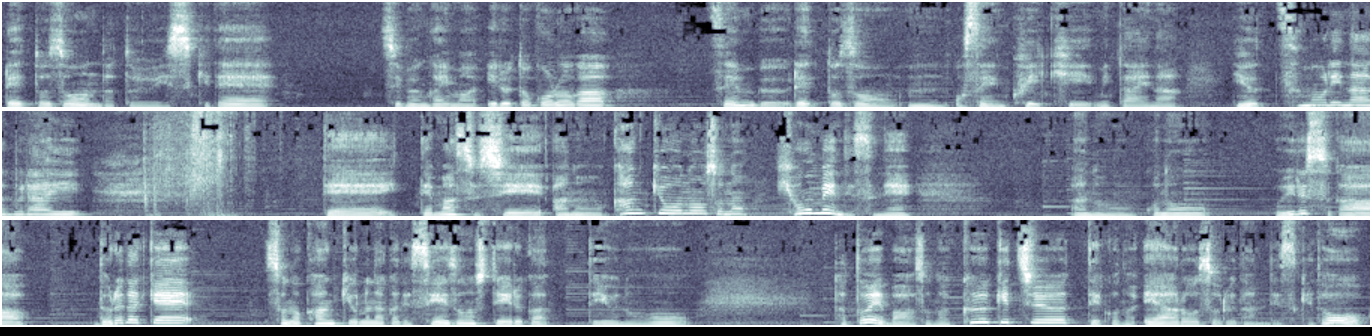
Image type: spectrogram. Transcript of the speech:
レッドゾーンだという意識で自分が今いるところが全部レッドゾーン、うん、汚染区域みたいな言うつもりなぐらいで言ってますしあの環境のその表面ですね。あのこのウイルスがどれだけその環境の中で生存しているかっていうのを例えばその空気中ってこのエアロゾルなんですけど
